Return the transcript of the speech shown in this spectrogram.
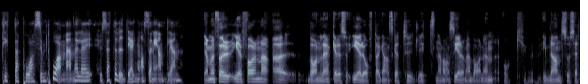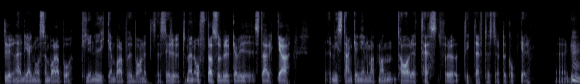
titta på symptomen? Eller hur sätter vi diagnosen egentligen? Ja, men för erfarna barnläkare så är det ofta ganska tydligt när man ser de här barnen och ibland så sätter vi den här diagnosen bara på kliniken, bara på hur barnet ser ut. Men ofta så brukar vi stärka misstanken genom att man tar ett test för att titta efter streptokocker, eh, mm.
